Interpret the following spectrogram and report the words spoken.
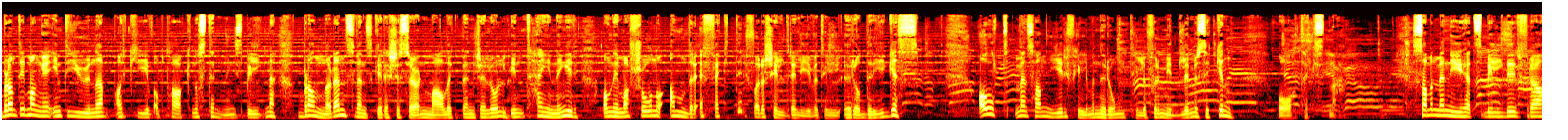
Blant de mange intervjuene, arkivopptakene og stemningsbildene blander den svenske regissøren Malik Benjelul inn tegninger, animasjon og andre effekter for å skildre livet til Rodriguez. Alt mens han gir filmen rom til å formidle musikken og tekstene. Sammen med nyhetsbilder fra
